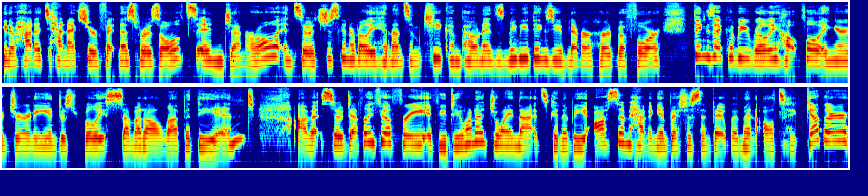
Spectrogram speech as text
you know, how to 10x your fitness results in general. And so it's just going to really hit on some key components, maybe things you've never heard before, things that could be really helpful in your journey and just really sum it all up at the end. Um, so definitely feel free if you do want to join that. It's going to be awesome having ambitious and fit women all together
